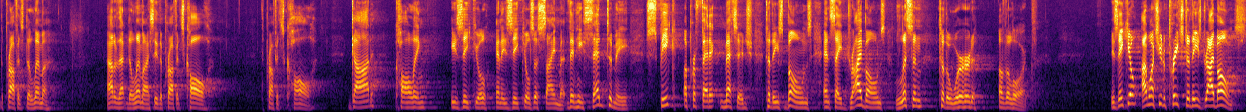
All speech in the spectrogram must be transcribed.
The prophet's dilemma out of that dilemma, I see the prophet's call. The prophet's call. God calling Ezekiel and Ezekiel's assignment. Then he said to me, Speak a prophetic message to these bones and say, Dry bones, listen to the word of the Lord. Ezekiel, I want you to preach to these dry bones.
